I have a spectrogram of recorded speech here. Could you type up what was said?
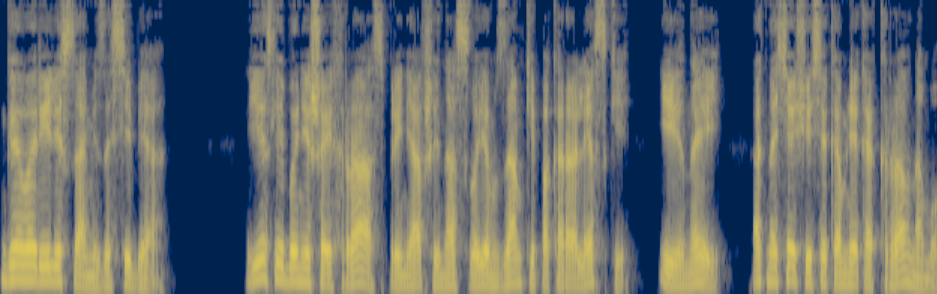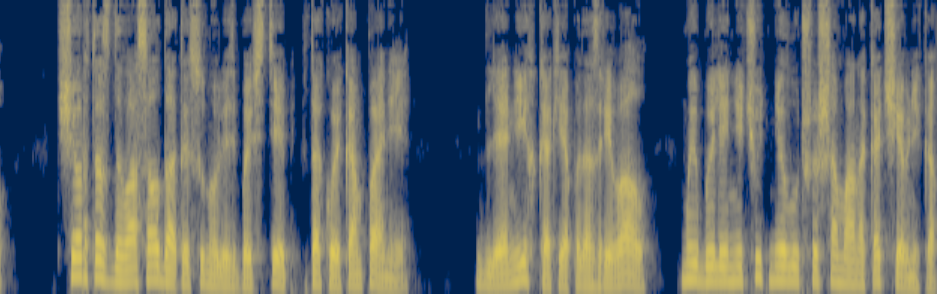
говорили сами за себя. Если бы не Шейхрас, принявший нас в своем замке по-королевски, и Эней, относящийся ко мне как к равному, черта с два солдаты сунулись бы в степь в такой компании. Для них, как я подозревал, мы были ничуть не лучше шамана-кочевников,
